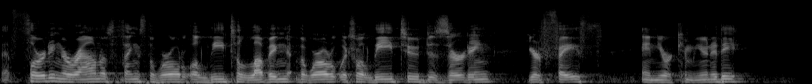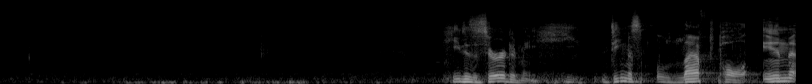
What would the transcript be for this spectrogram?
that flirting around with the things of the world will lead to loving the world, which will lead to deserting your faith and your community. He deserted me. He, Demas left Paul in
